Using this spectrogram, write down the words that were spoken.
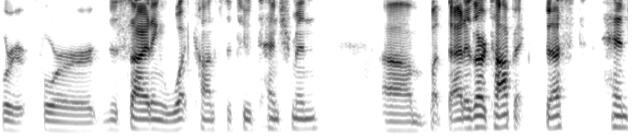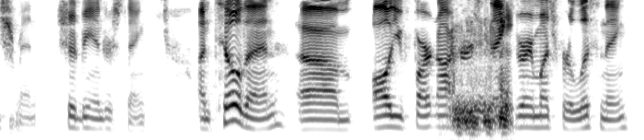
for for deciding what constitutes henchman. Um, but that is our topic. Best henchman should be interesting. Until then, um, all you fart knockers, thanks very much for listening.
